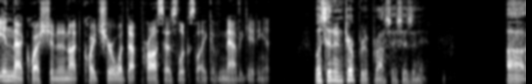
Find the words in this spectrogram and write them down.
in that question and not quite sure what that process looks like of navigating it. Well, it's an interpretive process, isn't it? Uh,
